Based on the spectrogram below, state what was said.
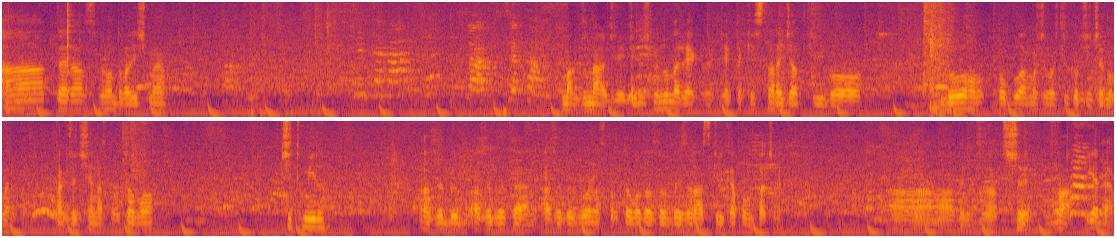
A teraz wylądowaliśmy McDonaldzie. Wzięliśmy numer jak, jak takie stare dziadki, bo, było, bo była możliwość tylko wzięcia numerku. Także dzisiaj na sportowo cheat meal. A żeby, a żeby ten, a żeby było na sportowo, to zrobię zaraz kilka pompeczek. A będzie to za 3, 2, 1.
